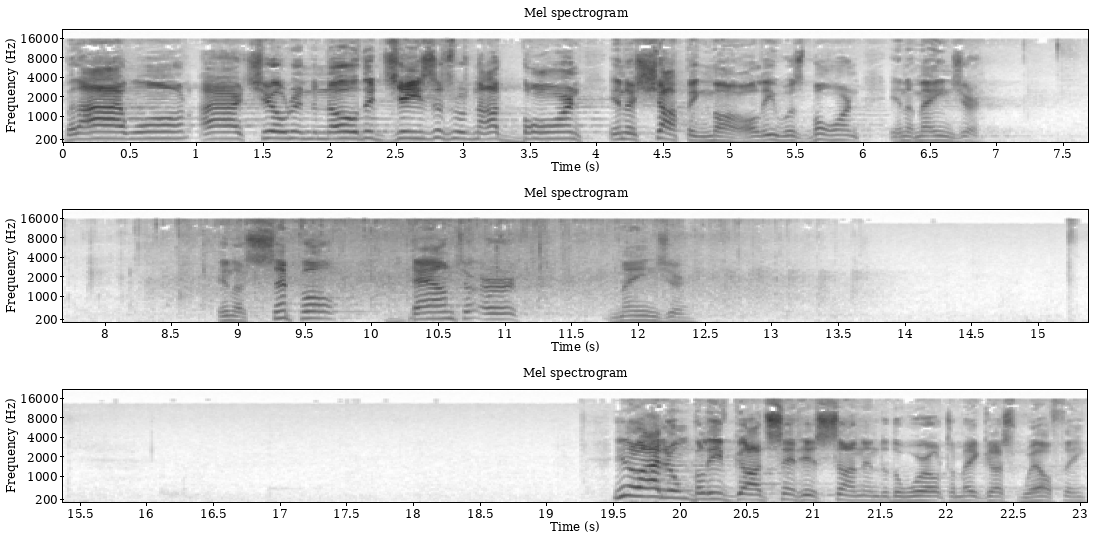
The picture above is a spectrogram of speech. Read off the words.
But I want our children to know that Jesus was not born in a shopping mall, he was born in a manger. In a simple, down to earth manger. You know, I don't believe God sent his son into the world to make us wealthy.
